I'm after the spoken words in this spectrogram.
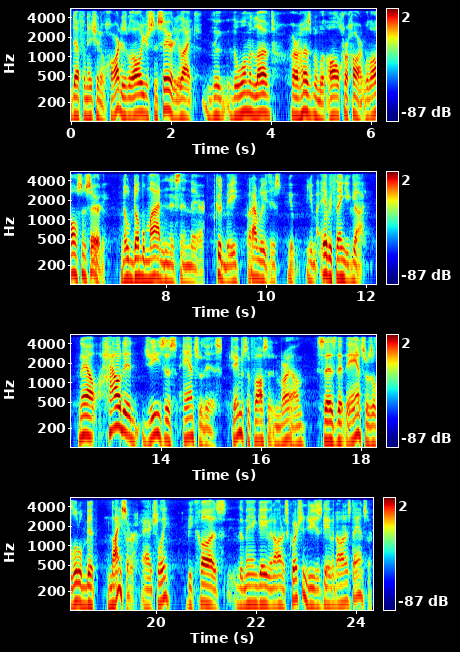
definition of heart is with all your sincerity, like the the woman loved her husband with all her heart, with all sincerity. No double mindedness in there. Could be, but I really just you, you everything you got. Now, how did Jesus answer this? Jamieson, Fausset, and Brown says that the answer is a little bit nicer, actually, because the man gave an honest question, Jesus gave an honest answer.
